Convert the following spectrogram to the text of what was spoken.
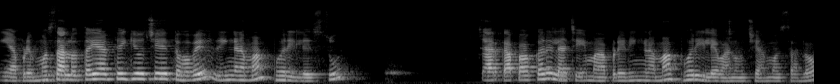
અહીં આપણે મસાલો તૈયાર થઈ ગયો છે, તો હવે રીંગણામાં ભરી લઈશું ચાર કાપા કરેલા છે, એમાં આપણે રીંગણામાં ભરી લેવાનો છે આ મસાલો.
